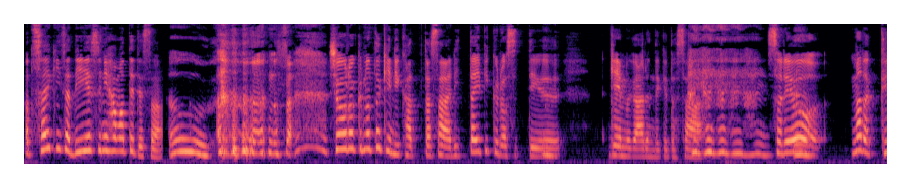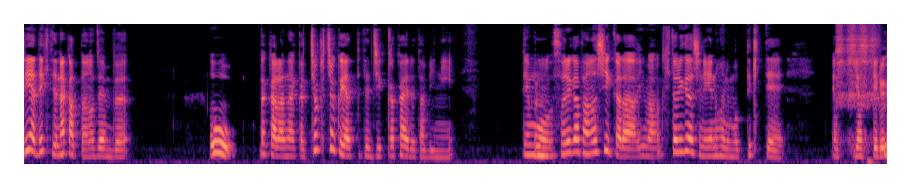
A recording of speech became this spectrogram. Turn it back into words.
あと最近さ、DS にハマっててさ。あのさ、小6の時に買ったさ、立体ピクロスっていううんゲームがあるんだけどさ、はいはいはいはいはい。それを、まだクリアできてなかったの、全部。おう。だからなんかちょくちょくやってて実家帰るたびに。でうも、んそれが楽しいから、今、一人暮らしの家の方に持ってきて、や、やってる。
